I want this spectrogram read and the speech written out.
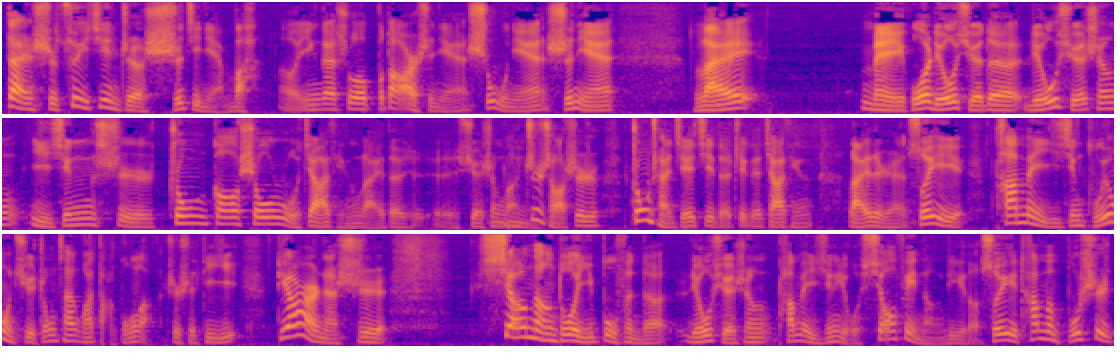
但是最近这十几年吧，呃，应该说不到二十年，十五年、十年来。美国留学的留学生已经是中高收入家庭来的呃学生了，至少是中产阶级的这个家庭来的人，所以他们已经不用去中餐馆打工了，这是第一。第二呢是相当多一部分的留学生，他们已经有消费能力了，所以他们不是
